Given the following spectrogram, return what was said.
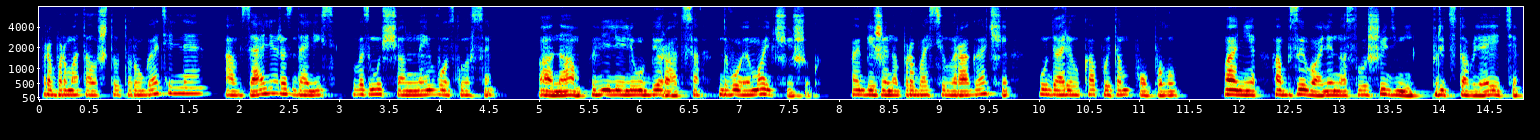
пробормотал что-то ругательное, а в зале раздались возмущенные возгласы. «А нам велели убираться двое мальчишек», — обиженно пробасил рогачи, ударил копытом по полу. «Они обзывали нас лошадьми, представляете?»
